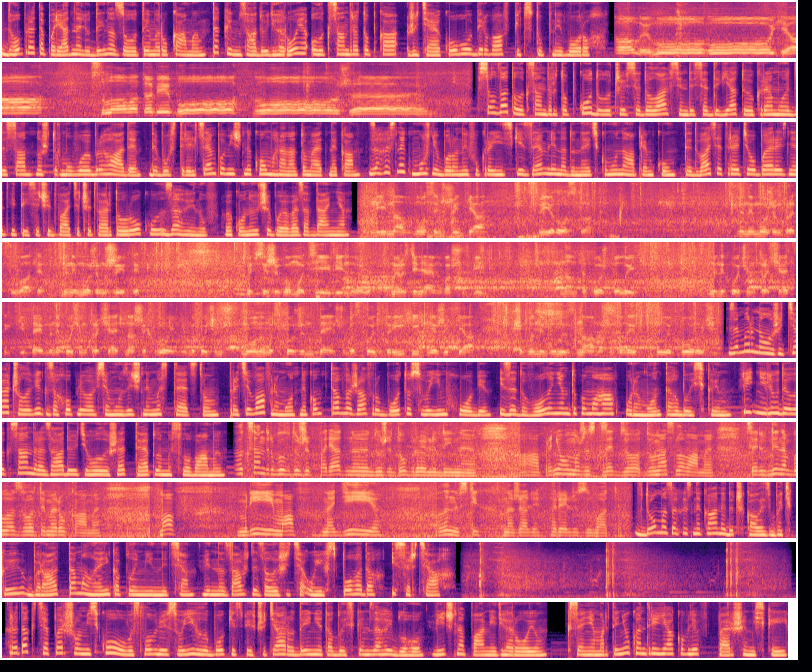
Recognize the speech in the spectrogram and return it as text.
Добра та порядна людина з золотими руками. Таким згадують героя Олександра Топка, життя якого обірвав підступний ворог. Аллилуйя, слава тобі, Боже. Солдат Олександр Топко долучився до лав 79-ї окремої десантно-штурмової бригади, де був стрільцем-помічником гранатометника. Захисник мужньо боронив українські землі на Донецькому напрямку, де 23 березня 2024 року загинув, виконуючи бойове завдання. Війна вносить в життя свій розклад. Ми не можемо працювати, ми не можемо жити. Ми всі живемо цією війною. Ми розділяємо вашу біль. Нам також болить. Ми не хочемо втрачати цих дітей, ми не хочемо втрачати наших воїнів. Ми хочемо молимось кожен день, щоб Господь зберіг їхнє життя, щоб вони були з нами, щоб вони були поруч. За мирного життя чоловік захоплювався музичним мистецтвом, працював ремонтником та вважав роботу своїм хобі і задоволенням допомагав у ремонтах близьким. Рідні люди Олександра згадують його лише теплими словами. Олександр був дуже порядною, дуже доброю людиною. Про нього можна сказати дво- двома словами. Це людина була з золотими руками. Мав мрії, мав надії, але не встиг, на жаль, реалізувати. Вдома захисника не дочекались батьки, брат та маленька племінниця. Він назавжди залишиться у їх спогадах і серцях. Редакція першого міського висловлює свої глибокі співчуття родині та близьким загиблого. Вічна пам'ять герою. Ксенія Мартинюк, Андрій Яковлів, перший міський.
